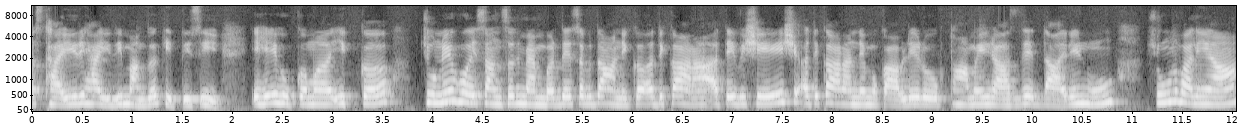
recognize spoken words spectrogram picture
ਅਸਥਾਈ ਰਿਹਾਈ ਦੀ ਮੰਗ ਕੀਤੀ ਸੀ। ਇਹ ਹੁਕਮ ਇੱਕ ਚੁਣੇ ਹੋਏ ਸੰਸਦ ਮੈਂਬਰ ਦੇ ਸੰਵਿਧਾਨਿਕ ਅਧਿਕਾਰਾਂ ਅਤੇ ਵਿਸ਼ੇਸ਼ ਅਧਿਕਾਰਾਂ ਦੇ ਮੁਕਾਬਲੇ ਰੋਕਥਾਮ ਹਿਰਾਸਤ ਦੇ ਦਾਇਰੇ ਨੂੰ ਛੂਹਣ ਵਾਲੀਆਂ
